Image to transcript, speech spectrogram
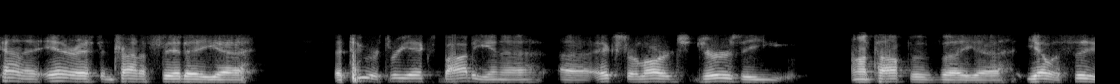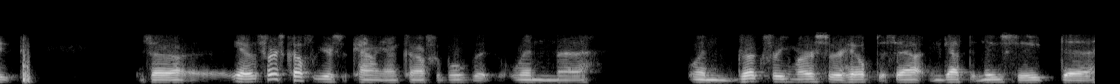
kind of interesting trying to fit a uh a two or three X body in a, a extra large jersey on top of a uh, yellow suit. So uh, yeah, the first couple of years were kind of uncomfortable, but when uh, when Drug Free Mercer helped us out and got the new suit, uh,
